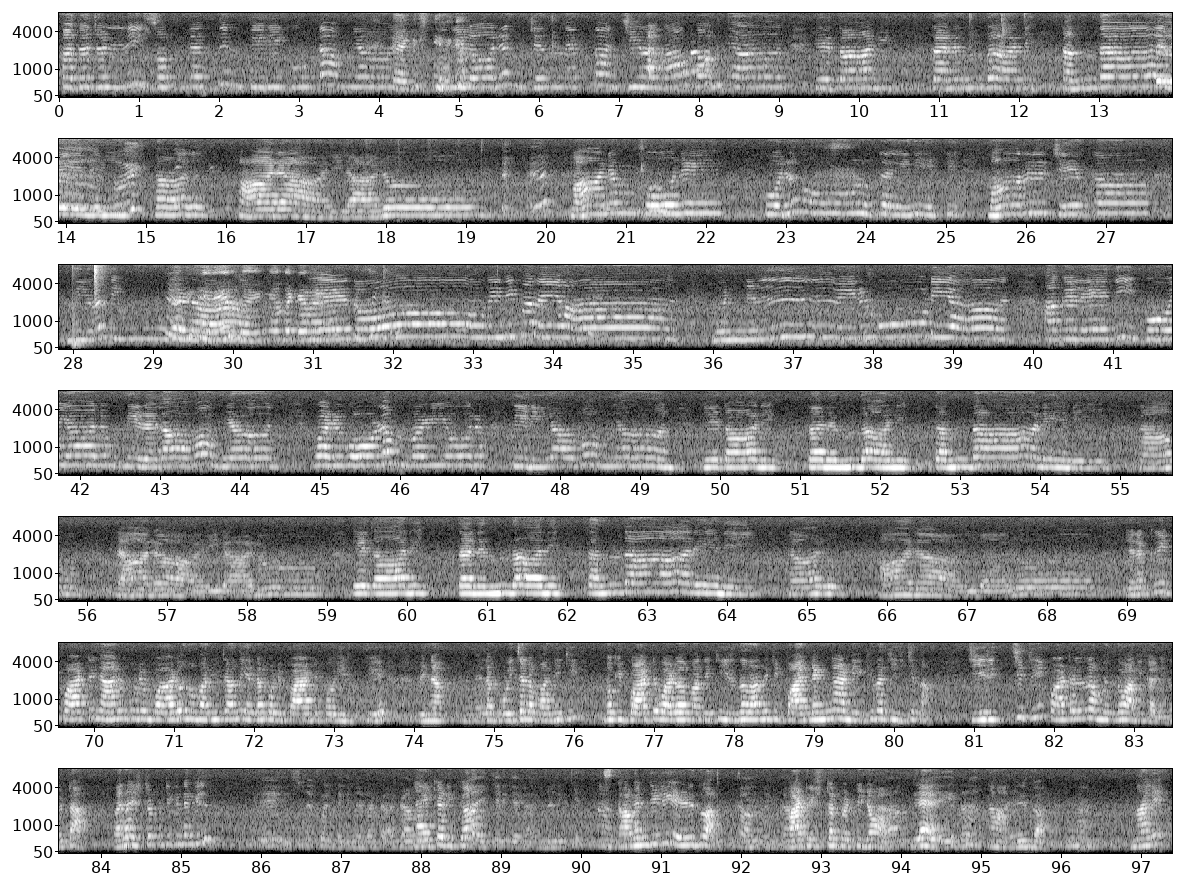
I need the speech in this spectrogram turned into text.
കഥ ചൊല്ലി സ്വപ്നത്തിൻ തിരികൂട്ടാം ഞാൻ. മുകിലോരം ചെന്നെത്താൻ ചിറകാവാം ഞാൻ. ഏതാനി തനന്താനി തന്താനേ ആരാരിരാരോ. വാനം പോലെ ഒരു നൂറ് കൈ നീട്ടി മാറിൽ ചേർക്കാം വരുവോളം വഴിയോരം തിരിയാവാം ഞാൻ. ഏതാനി തനന്താനി തന്താനേ ഏതാനി തനെന്താനി തന്താനേ നീ? ആരോ ഈ പാട്ട് ഞാനും കൂടി പാടുമെന്ന് പറഞ്ഞിട്ടാണ് എന്നെ കൊണ്ട് പാട്ടി പോയി ഇരുത്തി പിന്നെ എല്ലാം പോയിച്ചെല്ലാം വന്നിട്ട് നമുക്ക് ഈ പാട്ട് പാടുവാൻ വന്നിട്ട് ഇരുന്നതാന്നിട്ട് ഇപ്പം അനങ്ങാണ്ടിരിക്കുന്ന ചിരിക്കുന്ന. ചിരിച്ചിട്ട് പാട്ടെല്ലാം എന്തോ ആക്കി കഴിയും കേട്ടാ. വരാൻ ഇഷ്ടപ്പെട്ടിട്ടുണ്ടെങ്കിൽ ലൈക്ക് അടിക്കുക? കമന്റിൽ എഴുതുക. പാട്ട് ഇഷ്ടപ്പെട്ടിനോ? അല്ലേ ആ എഴുതുക. എന്നാൽ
